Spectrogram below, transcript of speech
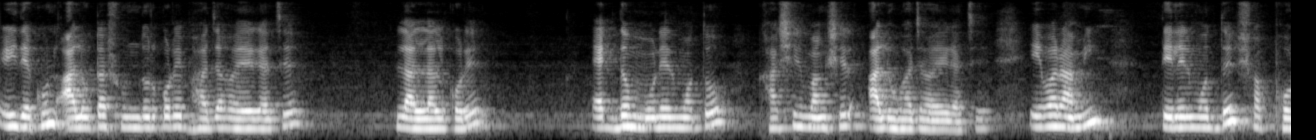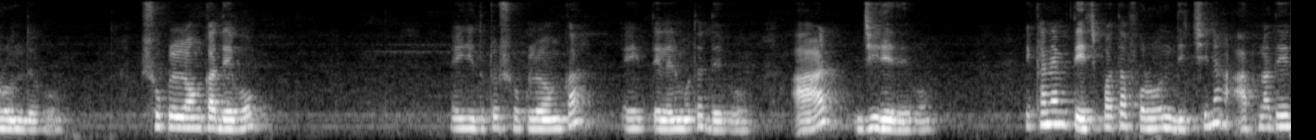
এই দেখুন, আলুটা সুন্দর করে ভাজা হয়ে গেছে, লাল লাল করে। একদম মনের মতো খাসির মাংসের আলু ভাজা হয়ে গেছে। এবার আমি তেলের মধ্যে সব ফোড়ন দেব। শুকনো লঙ্কা দেব। এই যে দুটো শুকনো লঙ্কা, এই তেলের মতো দেব। আর জিরে দেব। এখানে আমি তেজপাতা ফোড়ন দিচ্ছি না। আপনাদের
